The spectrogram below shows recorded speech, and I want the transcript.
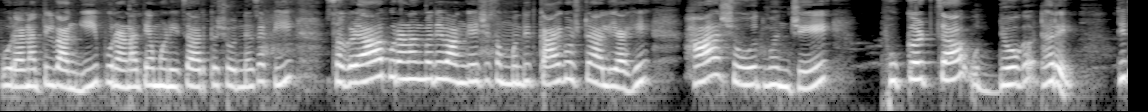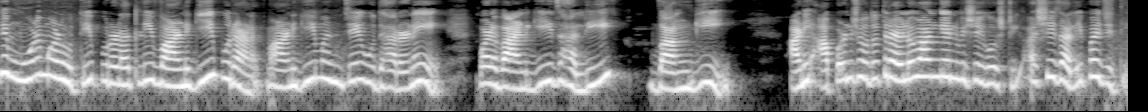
पुराणातील वांगी पुराणात या म्हणीचा अर्थ शोधण्यासाठी सगळ्या पुराणांमध्ये वांग्याशी संबंधित काय गोष्ट आली आहे? हा शोध म्हणजे फुकटचा उद्योग ठरेल. तिथे मूळ म्हण होती पुराणातली वाणगी पुराणात. वाणगी म्हणजे उदाहरणे पण वाणगी झाली वांगी. आणि आपण शोधत राहिलो वांग्यांविषयी गोष्टी अशी झाली फजिती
